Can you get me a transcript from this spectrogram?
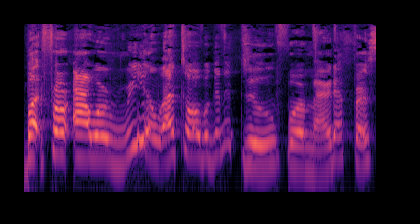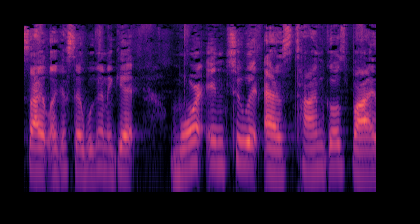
but for our real, that's all we're going to do for Married at First Sight. Like I said, we're going to get more into it as time goes by.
